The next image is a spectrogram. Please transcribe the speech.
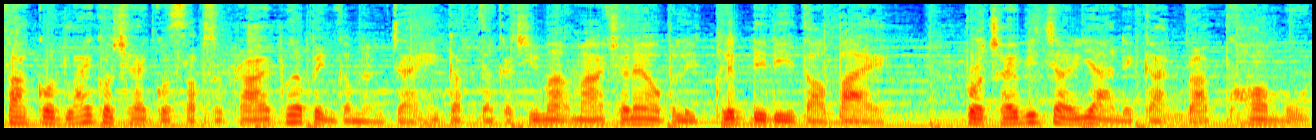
ฝากกดไลค์กดแชร์กด subscribe เพื่อเป็นกำลังใจให้กับ Nakashima Mark Channel ผลิตคลิปดีๆ ต่อไป ปรดใช้วิจารณญาณในการรับข้อมูล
